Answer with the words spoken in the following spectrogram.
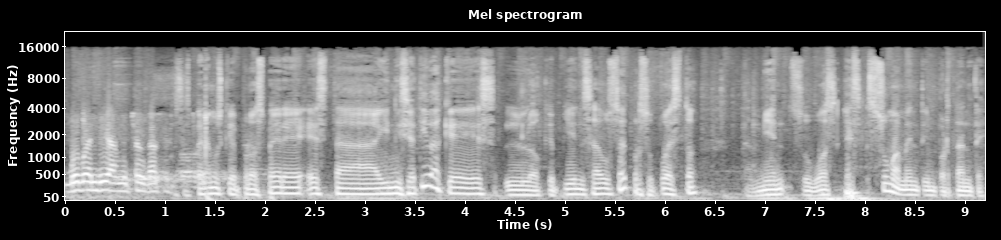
Muy buen día, muchas gracias. Esperemos que prospere esta iniciativa, que es lo que piensa usted, por supuesto. También su voz es sumamente importante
